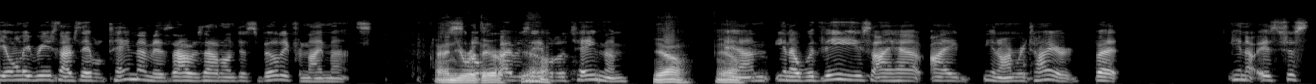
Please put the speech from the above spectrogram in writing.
the only reason I was able to tame them is I was out on disability for nine months. And you were there. I was yeah. able to tame them. yeah. Yeah. And, you know, with these, I have, I, you know, I'm retired, but, you know, it's just,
